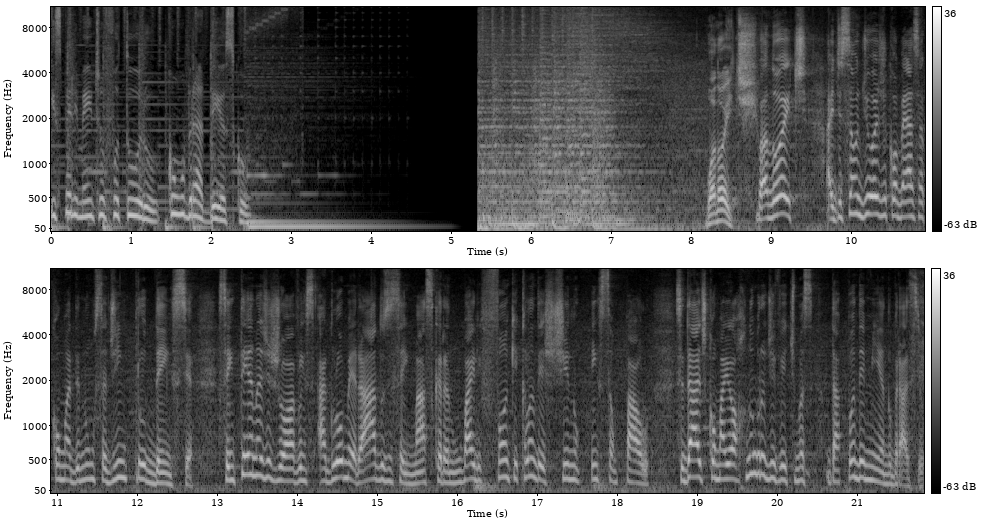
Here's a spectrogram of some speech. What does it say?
Experimente o futuro com o Bradesco. Boa noite. Boa noite. A edição de hoje começa com uma denúncia de imprudência. Centenas de jovens aglomerados e sem máscara num baile funk clandestino em São Paulo, cidade com o maior número de vítimas da pandemia no Brasil.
